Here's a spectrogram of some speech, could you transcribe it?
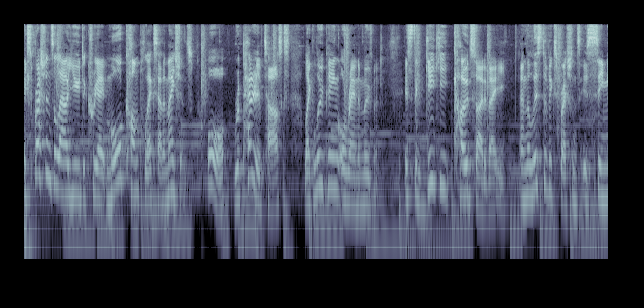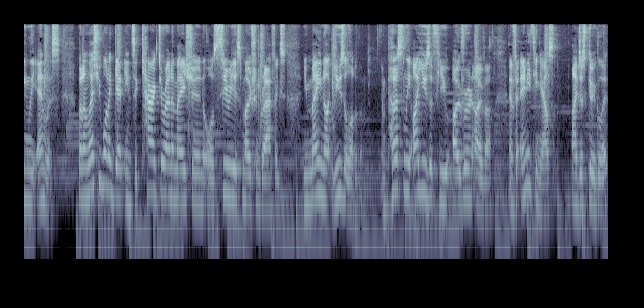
Expressions allow you to create more complex animations, or repetitive tasks like looping or random movement. It's the geeky code side of AE, and the list of expressions is seemingly endless. But unless you want to get into character animation or serious motion graphics, you may not use a lot of them. And personally, I use a few over and over, and for anything else, I just Google it,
